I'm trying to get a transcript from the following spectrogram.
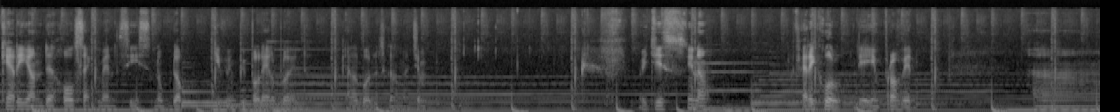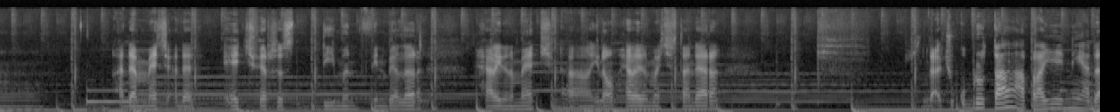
carry on the whole segment si Snoop Dogg giving people elbow and elbow dan segala macam which is you know very cool dia improv it. Uh, ada match ada Edge versus Demon Finn Balor. Hell in a match uh, you know Hell in a match standar nggak cukup brutal apalagi ini ada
